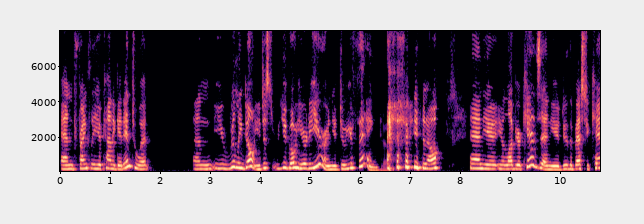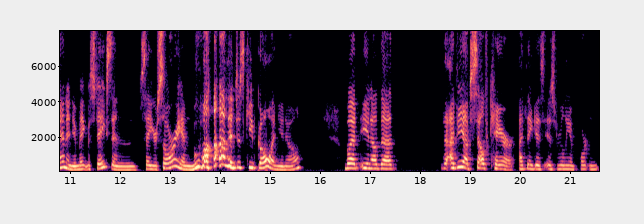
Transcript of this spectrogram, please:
And frankly, you kind of get into it and you really don't. You just, you go year to year and you do your thing, yeah. you know? And you you love your kids and you do the best you can and you make mistakes and say you're sorry and move on and just keep going you know? But you know the the idea of self-care i think is is really important.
